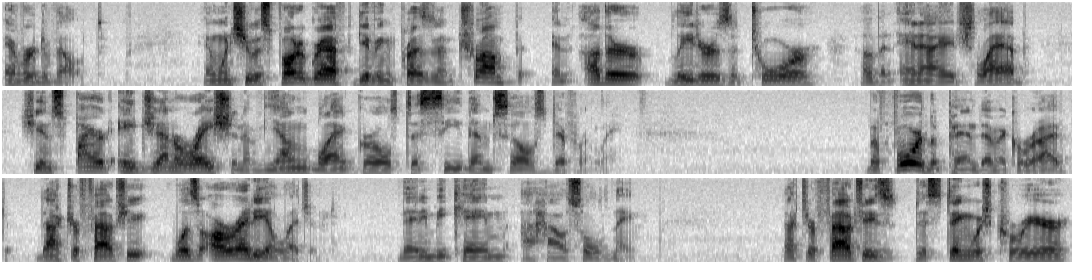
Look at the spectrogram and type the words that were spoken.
ever developed. And when she was photographed giving President Trump and other leaders a tour of an NIH lab, she inspired a generation of young black girls to see themselves differently. Before the pandemic arrived, Dr. Fauci was already a legend. Then he became a household name. Dr. Fauci's distinguished career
